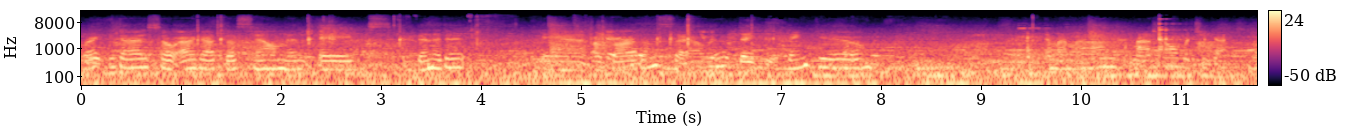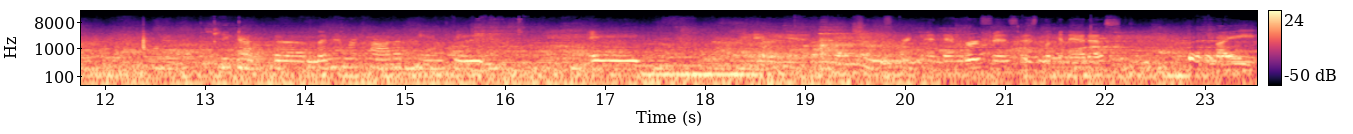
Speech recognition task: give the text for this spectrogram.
All right, you guys. So I got the salmon, eggs, Benedict, and a garden salad. Thank you. Thank you. And my mom, my show what you got. She got the lemon ricotta pancake, eggs, cheese cream. And then Rufus is looking at us like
